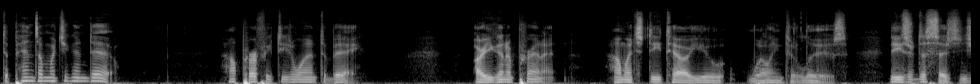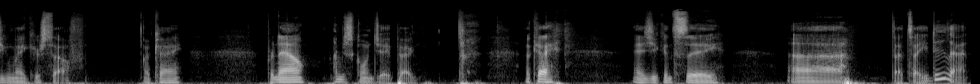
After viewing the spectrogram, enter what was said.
Depends on what you're going to do. How perfect do you want it to be? Are you going to print it? How much detail are you willing to lose? These are decisions you can make yourself. Okay? For now, I'm just going JPEG. okay? As you can see, uh, that's how you do that.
